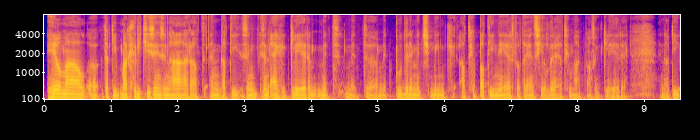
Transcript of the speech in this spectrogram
helemaal, eh, dat hij margrietjes in zijn haar had en dat hij zijn, zijn eigen kleren met, met, eh, met poeder en met schmink had gepatineerd, dat hij een schilderij had gemaakt van zijn kleren. En dat hij,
